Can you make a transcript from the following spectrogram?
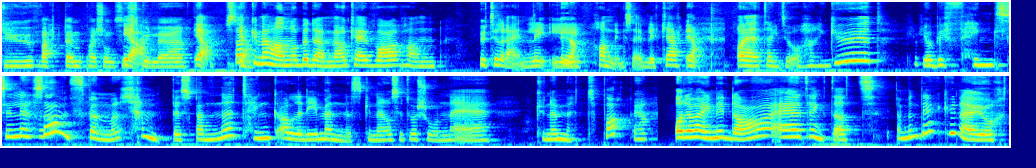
du vært en person som Ja. skulle Ja, snakke med han og bedømme ok, var han utilregnelig i Ja. handlingsøyeblikket. Ja. Og jeg tenkte jo å herregud, jobbe i fengsel liksom. Spennende. Kjempespennende. Tenk alle de menneskene og situasjonene jeg kunne møtt på. Ja. Og det var egentlig da jeg tenkte at ja, men det kunne jeg gjort.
